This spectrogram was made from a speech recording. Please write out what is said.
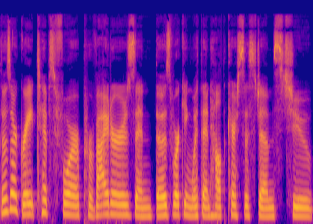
Those are great tips for providers and those working within healthcare systems to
